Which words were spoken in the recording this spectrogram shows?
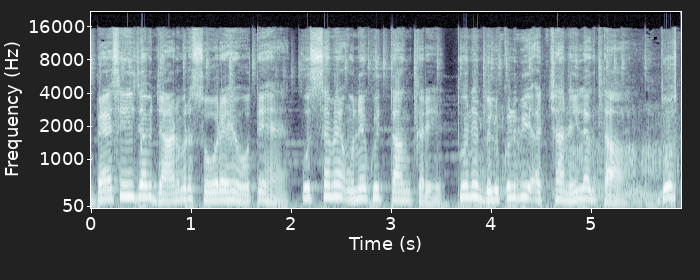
वैसे ही जब जानवर सो रहे होते हैं उस समय उन्हें कोई तंग करे तो उन्हें बिल्कुल भी अच्छा नहीं लगता दोस्त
